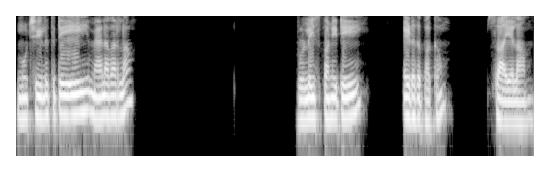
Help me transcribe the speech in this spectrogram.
மூச்சு இழுத்துட்டே. மேலே வரலாம். ரிலீஸ் பண்ணிட்டே. இடது பக்கம் சாயலாம்.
